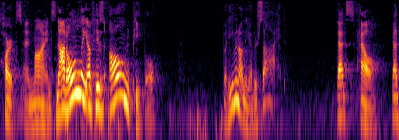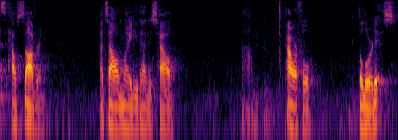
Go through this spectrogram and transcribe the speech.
hearts and minds, not only of his own people, but even on the other side. That's how, that's how sovereign, that's how almighty, that is how um, powerful the Lord is.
